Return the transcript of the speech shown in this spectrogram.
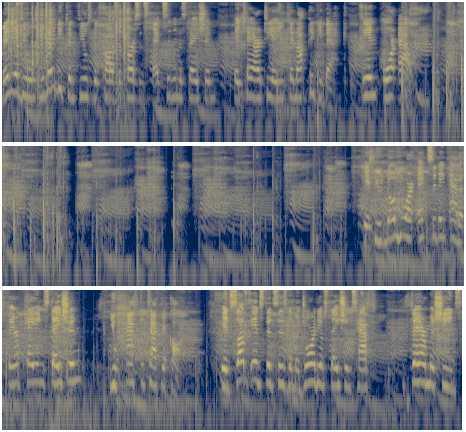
many of you, you may be confused because the person's exiting the station. In KRTA, you cannot piggyback uh, in or out. If you know you are exiting at a fare paying station, you have to tap your car. In some instances, the majority of stations have fare machines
